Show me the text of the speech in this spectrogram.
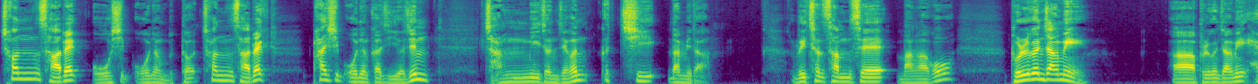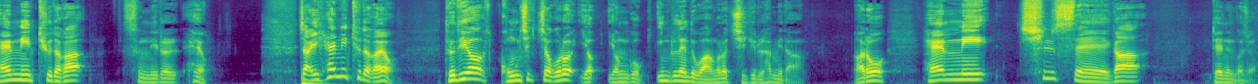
1455년부터 1485년까지 이어진 장미 전쟁은 끝이 납니다. 리차드 3세 망하고 붉은 장미 아, 붉은 장미 헨리 튜더가 승리를 해요. 자, 이 헨리 튜더가요. 드디어 공식적으로 여, 영국 잉글랜드 왕으로 즉위를 합니다. 바로 헨리 7세가 되는 거죠.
